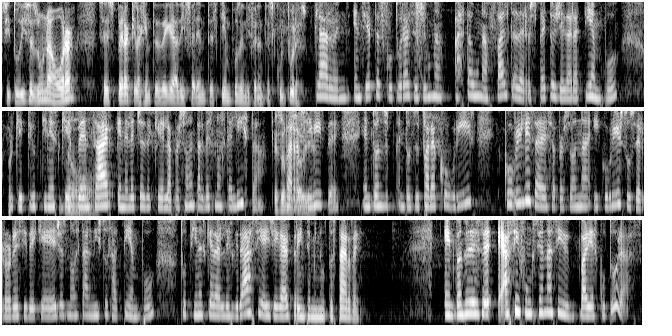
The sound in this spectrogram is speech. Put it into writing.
Si tú dices una hora, se espera que la gente llegue a diferentes tiempos en diferentes culturas. Claro, en, en ciertas culturas es una, hasta una falta de respeto llegar a tiempo, porque tú tienes que No. pensar en el hecho de que la persona tal vez no esté lista Eso para recibirte. Entonces, entonces para cubrir, cubrirles a esa persona y cubrir sus errores y de que ellos no están listos a tiempo, tú tienes que darles gracia y llegar 30 minutos tarde. Entonces, así funciona así varias culturas.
